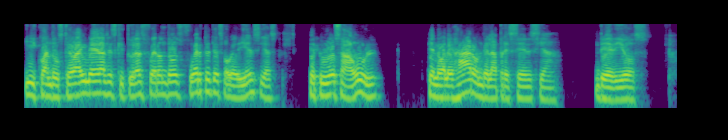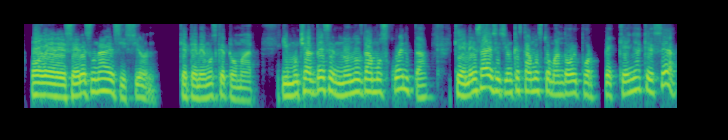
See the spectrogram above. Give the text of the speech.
Y cuando usted va y lee las escrituras, fueron dos fuertes desobediencias que tuvo Saúl que lo alejaron de la presencia de Dios. Obedecer es una decisión que tenemos que tomar. Y muchas veces no nos damos cuenta que en esa decisión que estamos tomando hoy, por pequeña que sea,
